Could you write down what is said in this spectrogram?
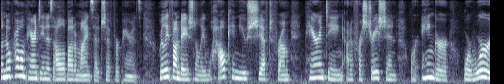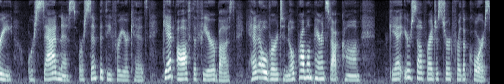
So, No Problem Parenting is all about a mindset shift for parents. Really foundationally, how can you shift from parenting out of frustration or anger or worry or sadness or sympathy for your kids? Get off the fear bus. Head over to noproblemparents.com get yourself registered for the course.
